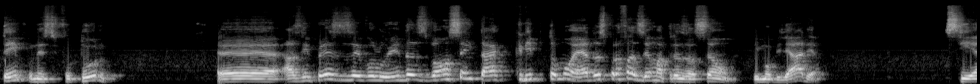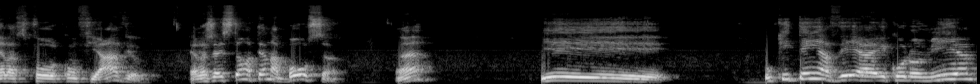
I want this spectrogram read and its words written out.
tempo nesse futuro, é, as empresas evoluídas vão aceitar criptomoedas para fazer uma transação imobiliária. Se elas for confiável, elas já estão até na bolsa, né? E o que tem a ver a economia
